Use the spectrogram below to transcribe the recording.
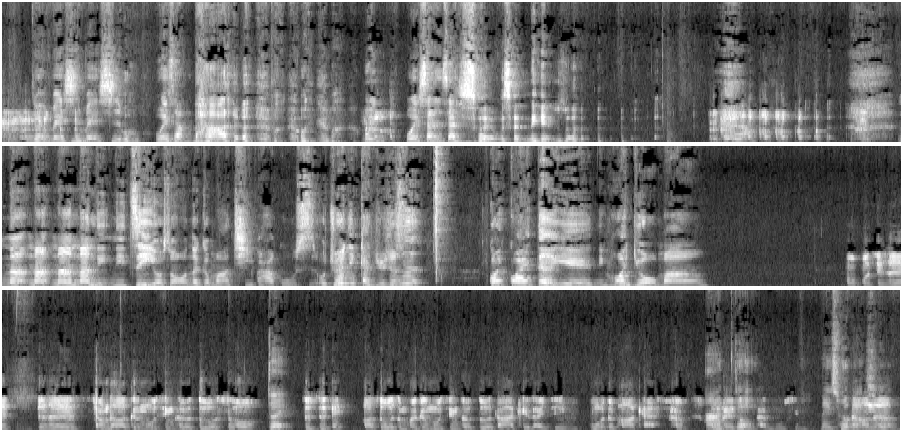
对，没事没事，我我也长大了，我我我也三十三岁，我成年了。那那那那你你自己有什么那个吗？奇葩故事？我觉得你感觉就是乖乖的耶，你会有吗？我我其实就是想到跟木星合作的时候，对，就是哎，话说为什么会跟木星合作？大家可以来听我的 podcast，我可以访谈木星，没错没错。然后呢，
